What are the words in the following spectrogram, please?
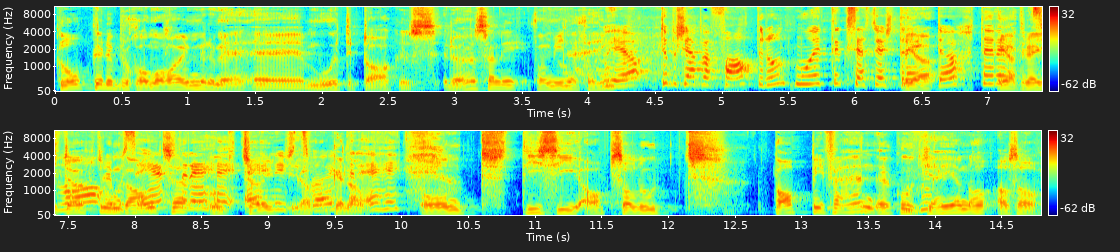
Glocker bekomme auch immer am äh, Muttertag ein Röseli von meinen Kindern. Ja, du bist eben Vater und Mutter. gewesen. Du hast drei Ja, Töchter. Ich habe drei zwei Töchter im Ganzen. Ehe, und zwei- eine ja, genau. Ehe. Und die sind absolut Papi-Fan. Ja, gut, Mhm. die haben ja noch, also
